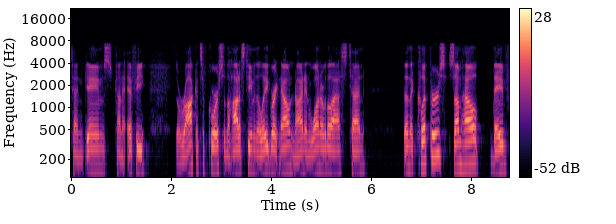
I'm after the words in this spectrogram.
10 games, kind of iffy. The Rockets, of course, are the hottest team in the league right now, nine and one over the last 10. Then the Clippers, somehow they've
